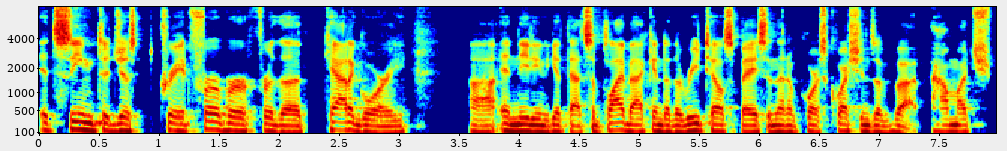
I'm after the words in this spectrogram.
It seemed to just create fervor for the category uh, and needing to get that supply back into the retail space, and then of course questions about how much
